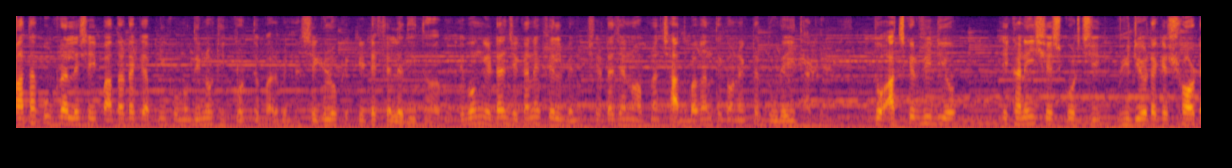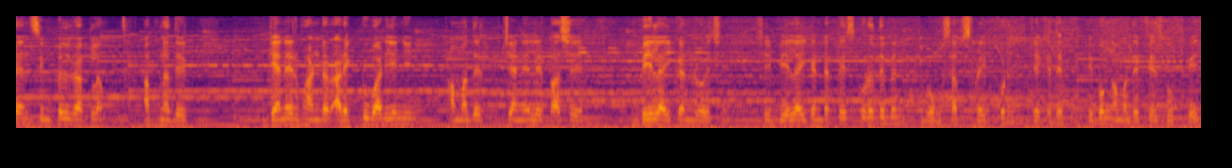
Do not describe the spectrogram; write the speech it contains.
পাতা কুকড়ালে সেই পাতাটাকে আপনি কোনোদিনও ঠিক করতে পারবেন না, সেগুলোকে কেটে ফেলে দিতে হবে এবং এটা যেখানে ফেলবেন সেটা যেন আপনার ছাদ বাগান থেকে অনেকটা দূরেই থাকে। তো আজকের ভিডিও এখানেই শেষ করছি। ভিডিওটাকে শর্ট অ্যান্ড সিম্পল রাখলাম। আপনাদের জ্ঞানের ভাণ্ডার আরেকটু বাড়িয়ে নিন। আমাদের চ্যানেলের পাশে বেল আইকন রয়েছে। সেই বেল আইকনটা প্রেস করে দেবেন এবং সাবস্ক্রাইব করে রেখে দেবেন এবং আমাদের ফেসবুক পেজ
